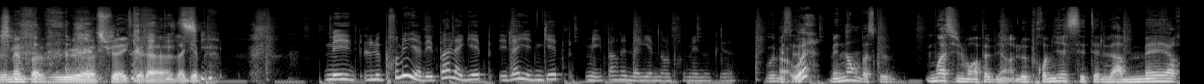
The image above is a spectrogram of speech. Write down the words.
J'ai même pas vu euh, celui avec euh, la, la guêpe. Mais le premier, il n'y avait pas la guêpe. Et là, il y a une guêpe, mais il parlait de la guêpe dans le premier. Donc, euh, Oui, mais, Ah c'est- ouais? mais non, parce que moi, si je me rappelle bien, le premier, c'était la mère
